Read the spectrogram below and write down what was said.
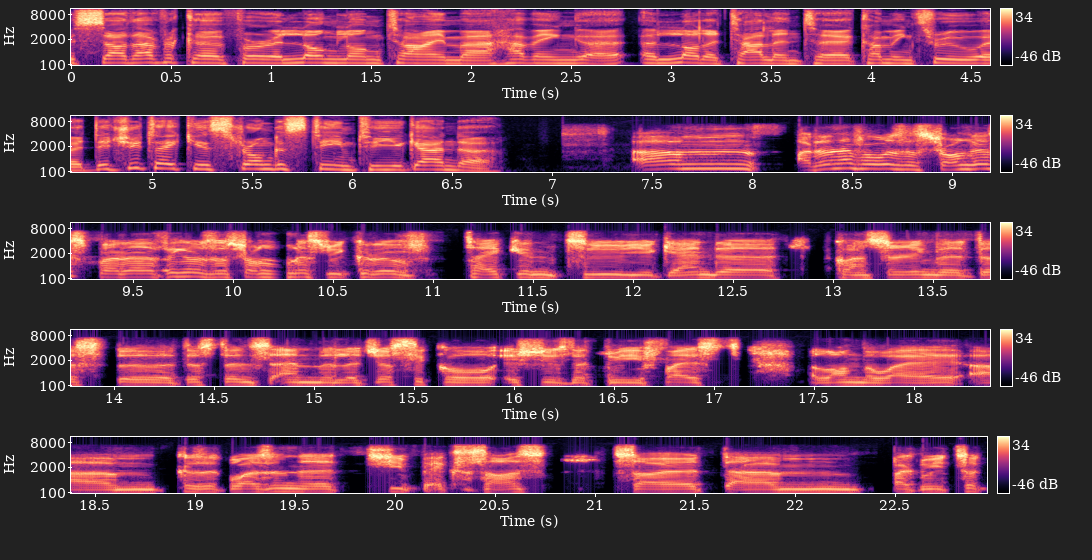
South Africa for a long, long time, uh, having uh, a lot of talent uh, coming through. Uh, did you take your strongest team to Uganda? Um, I don't know if it was the strongest, but I think it was the strongest we could have taken to Uganda, considering the, dis- the distance and the logistical issues that we faced along the way. Because um, it wasn't a cheap exercise. So, um, but we took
